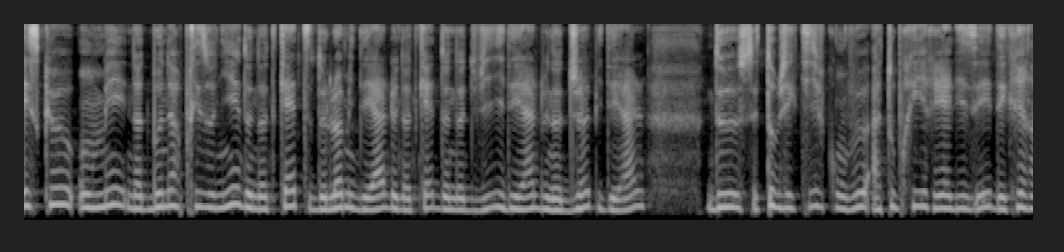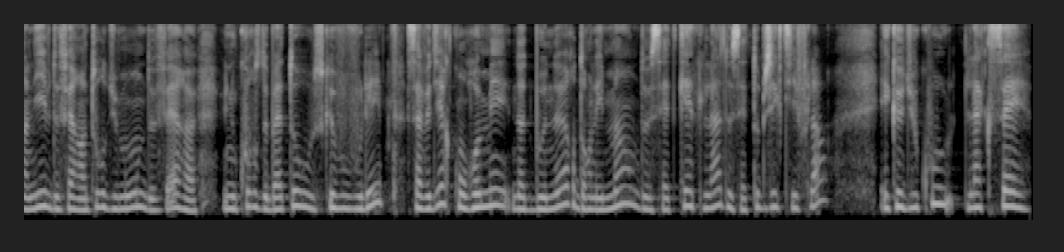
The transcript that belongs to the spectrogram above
Est-ce que on met notre bonheur prisonnier de notre quête de l'homme idéal, de notre quête de notre vie idéale, de notre job idéal, de cet objectif qu'on veut à tout prix réaliser, d'écrire un livre, de faire un tour du monde, de faire euh, une course de bateau ou ce que vous voulez? Ça veut dire qu'on remet notre bonheur dans les mains de cette quête-là, de cet objectif-là, et que du coup, l'accès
